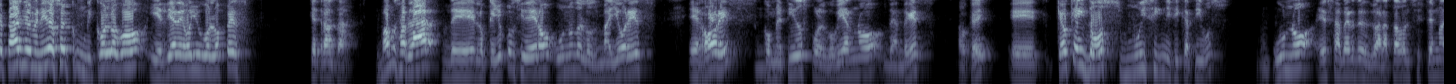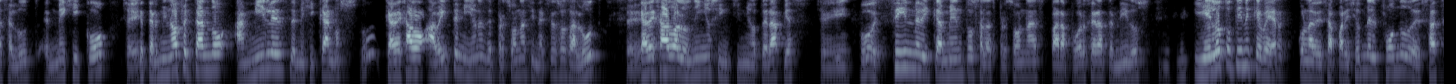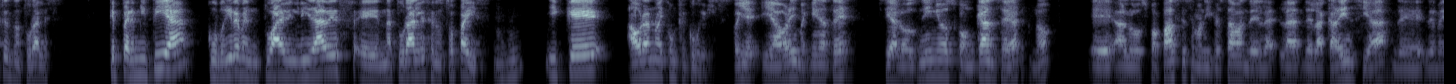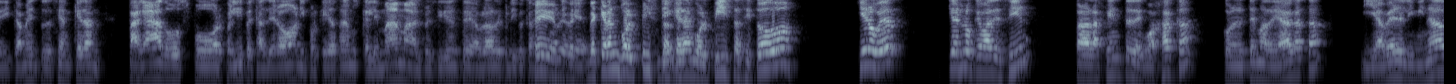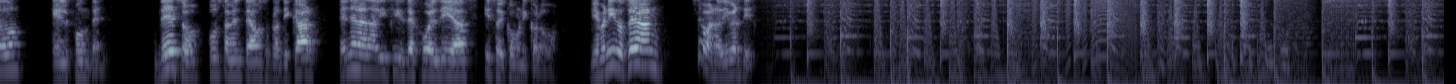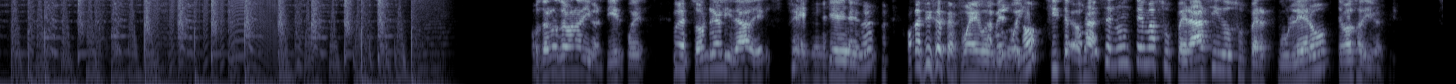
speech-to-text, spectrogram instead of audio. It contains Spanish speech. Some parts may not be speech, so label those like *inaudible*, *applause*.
¿Qué tal? Bienvenido, soy comunicólogo y el día de hoy, Hugo López, ¿Qué tranza? vamos a hablar de lo que yo considero uno de los mayores errores Mm. cometidos por el gobierno de Andrés. Ok. Eh, creo que hay dos muy significativos. Uno es haber desbaratado el sistema de salud en México, Sí. que terminó afectando a miles de mexicanos, que ha dejado a 20 millones de personas sin acceso a salud, Sí. que ha dejado a los niños sin quimioterapias, Sí. Sin medicamentos a las personas para poder ser atendidos. Y el otro tiene que ver con la desaparición del Fondo de Desastres Naturales, que permitía cubrir eventualidades eh, naturales en nuestro país y que ahora no hay con qué cubrirlas. Oye, y ahora imagínate si a los niños con cáncer, ¿no? Eh, a los papás que se manifestaban de la, la- de la carencia de, de medicamentos, decían que eran pagados por Felipe Calderón y porque ya sabemos que le mama al presidente hablar de Felipe Sí, Calderón de, que- de que eran golpistas. de que eran golpistas y todo. Quiero ver qué es lo que va a decir para la gente de Oaxaca con el tema de Ágata y haber eliminado el Fonden. De eso justamente vamos a platicar en el análisis de Joel Díaz y soy comunicólogo. Bienvenidos sean, se van a divertir. O sea, no se van a divertir, pues. Son realidades Sí. que *laughs* Ahora sí se te fue, güey, A ver, güey, ¿no? si te O pones sea- en un tema súper ácido, súper culero, te vas a divertir.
